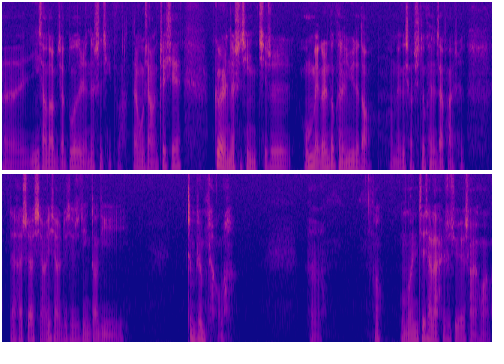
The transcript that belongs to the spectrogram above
呃影响到比较多的人的事情，对吧？但我想这些个人的事情，其实我们每个人都可能遇得到，每个小区都可能在发生，但还是要想一想这些事情到底正不正常吧。嗯，好，我们接下来还是学学上海话吧。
